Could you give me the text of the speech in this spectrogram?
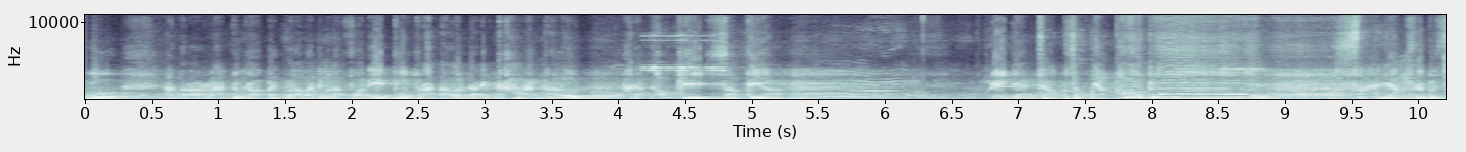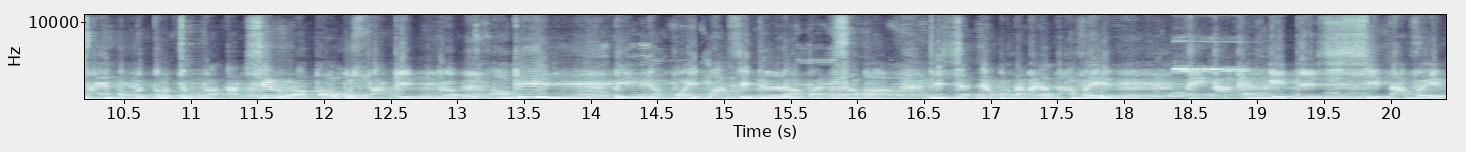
tunggu antara Randu Kapet melawan di Foni Putra Talun dari Karang Talun ada Oki Satya ini jam setnya Oki! Sayang sebut saya membentur jembatan Sirotol Mustaqim Oki pindah poin masih delapan sama. Di set yang pertama ada Tafid TAFID si Tafid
